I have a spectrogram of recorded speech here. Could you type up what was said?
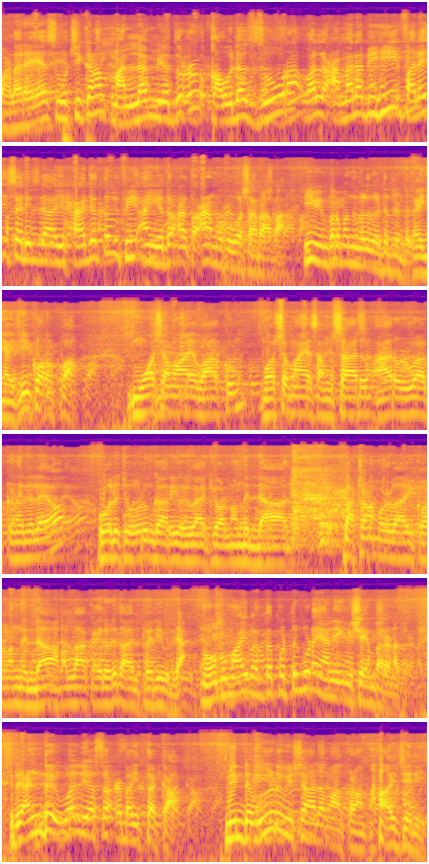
വളരെ സൂക്ഷിക്കണം. മല്ലം യദ്ഉ ഖൗല സൂറ വൽ അമലബിഹി ഹാജത്തും ഫി ഈ വിമ്പർമ നിങ്ങൾ കേട്ടിട്ടുണ്ട് കഴിഞ്ഞ ആഴ്ച. ഈ കുറപ്പാ. മോശമായ വാക്കും മോശമായ സംസാരവും ആരൊഴിവാക്കണില്ലയോ ഒരു ചോറും കറിയും ഒഴിവാക്കിക്കൊള്ളണമെന്നില്ല. ഭക്ഷണം ഒഴിവാക്കിക്കൊള്ളണമെന്നില്ല. അള്ളാഹ് കയ്യിൽ ഒരു താല്പര്യമില്ല നോമ്പുമായി ബന്ധപ്പെട്ടും കൂടെ ഞാൻ ഈ വിഷയം പറയണത്. രണ്ട് വലിയ ബൈത്തക്ക നിന്റെ വീട് വിശാലമാക്കണം. ആ ശരി.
